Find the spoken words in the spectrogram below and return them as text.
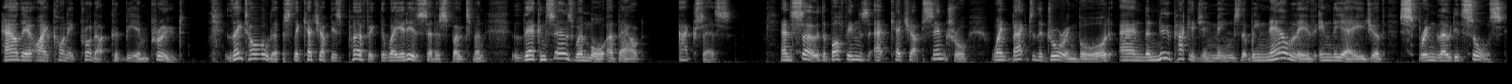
how their iconic product could be improved. They told us the ketchup is perfect the way it is, said a spokesman. Their concerns were more about access. And so the boffins at Ketchup Central went back to the drawing board, and the new packaging means that we now live in the age of spring loaded sauce.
